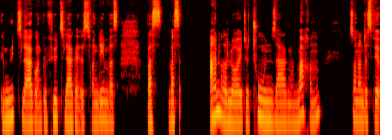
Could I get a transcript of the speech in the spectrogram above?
Gemütslage und Gefühlslage ist von dem, was, was, was andere Leute tun, sagen und machen, sondern dass wir,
